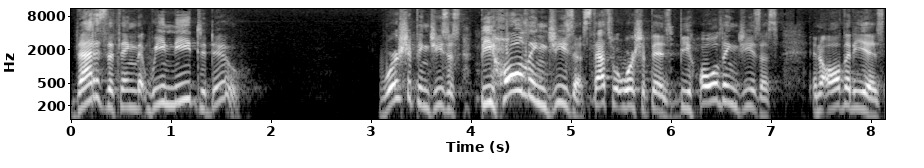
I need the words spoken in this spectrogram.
That is the thing that we need to do. Worshiping Jesus, beholding Jesus. That's what worship is. Beholding Jesus in all that He is.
